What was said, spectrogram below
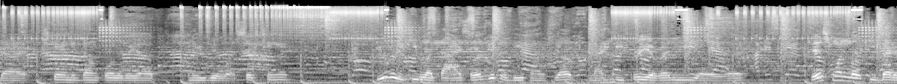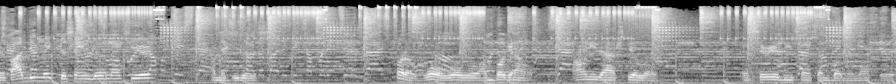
that standing dunk all the way up, and then you get what, 16? You really keep it like that. So let's get to the defense. Yup, 93 already. Yo, what? This one low key better. If I do make the same build next year, I'm gonna do this. Hold up, whoa, whoa, whoa, I'm bugging out. I don't need to have steal up. Interior defense, I'm bugging out for it.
